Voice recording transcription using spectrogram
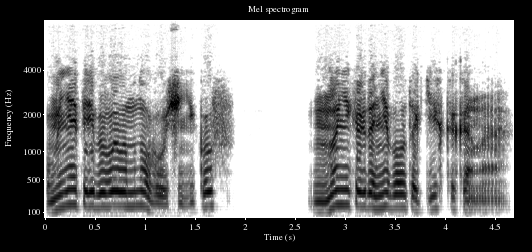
У меня перебывало много учеников, но никогда не было таких, как она.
